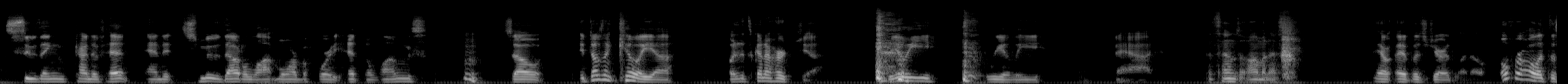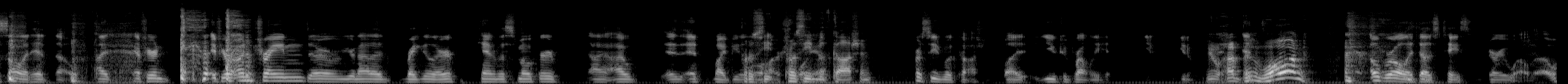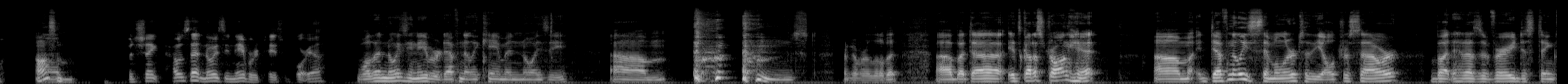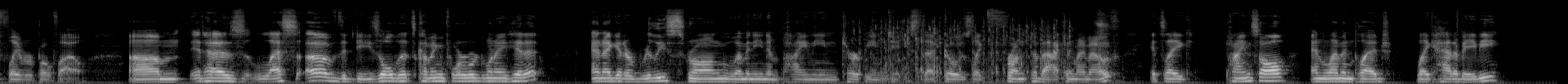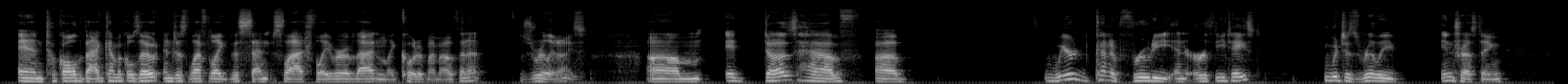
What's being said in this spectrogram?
soothing kind of hit, and it smoothed out a lot more before it hit the lungs. Hmm. So it doesn't kill you, but it's gonna hurt you really, really bad. That sounds ominous. Yeah, it was Jared Leto. Overall, it's a solid hit, though. I, if you're if you're untrained or you're not a regular cannabis smoker, I, I it, it might be a Proceed little harsh. proceed ya. with caution. proceed with caution, but you could probably hit. You, you know, have been warned. Overall, it does taste very well, though. Awesome. Um, but Shank, how's that noisy neighbor tasting for you? Well, the noisy neighbor definitely came in noisy. Um, just recover a little bit, uh, but uh, it's got a strong hit. Um, definitely similar to the ultra sour, but it has a very distinct flavor profile. Um, it has less of the diesel that's coming forward when I hit it, and I get a really strong limonene and pinene terpene taste that goes like front to back in my mouth. It's like pine sol and lemon pledge like had a baby and took all the bad chemicals out and just left like the scent slash flavor of that and like coated my mouth in it. It was really nice. Um, it does have a weird kind of fruity and earthy taste, which is really interesting.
